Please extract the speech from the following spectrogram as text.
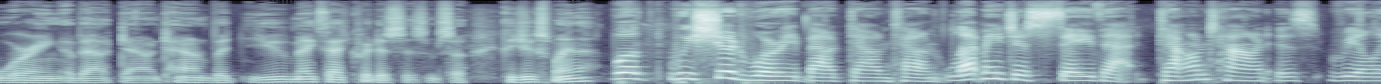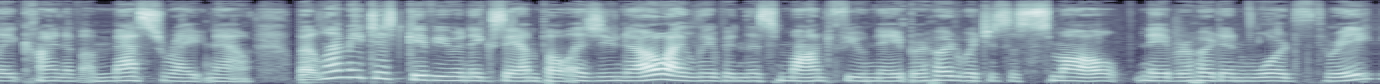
worrying about downtown, but you make that criticism. So, could you explain that? Well, we should worry about downtown. Let me just say that downtown is really kind of a mess right now. But let me just give you an example. As you know, I live in this Montview neighborhood, which is a small neighborhood in Ward 3.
